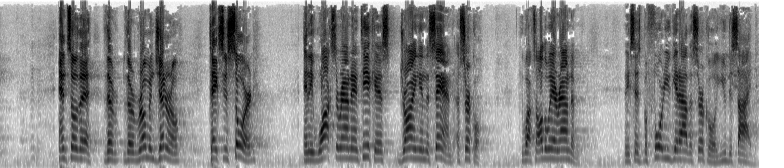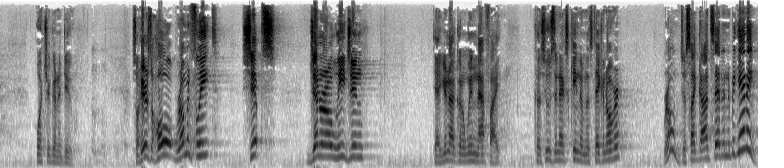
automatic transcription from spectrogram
And so the, the, the Roman general takes his sword and he walks around Antiochus, drawing in the sand a circle. He walks all the way around him. And he says, Before you get out of the circle, you decide what you're going to do. So here's the whole Roman fleet, ships, General Legion. Yeah, you're not going to win that fight. Because who's the next kingdom that's taken over? Rome, just like God said in the beginning.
